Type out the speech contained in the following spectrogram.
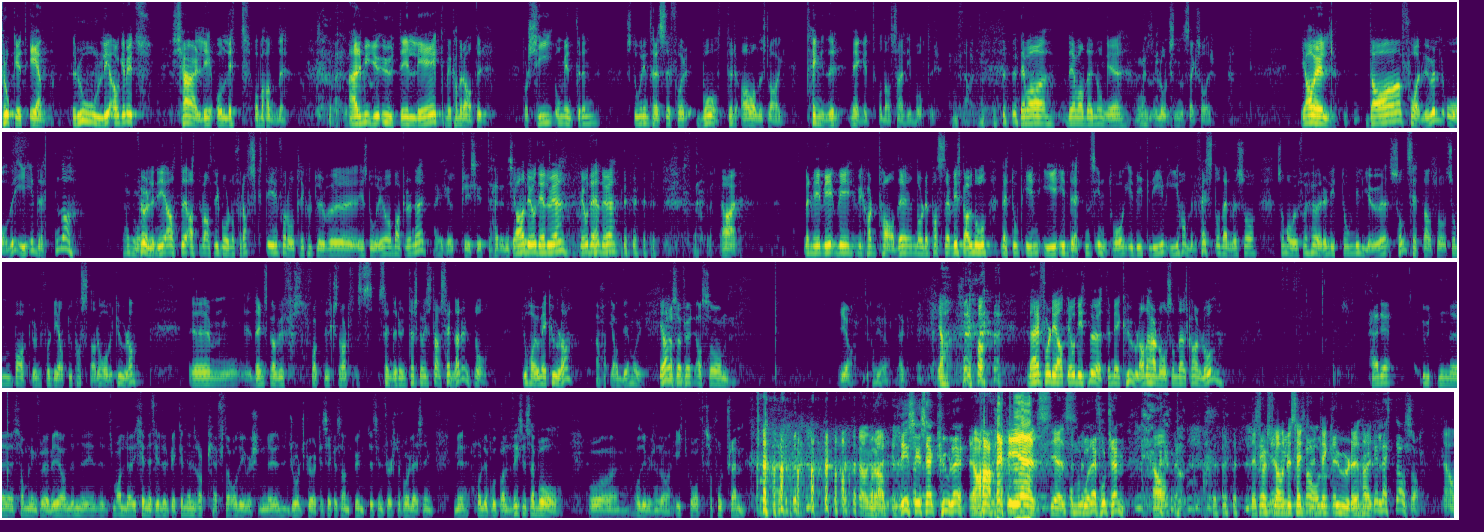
Trukket én. Rolig av gemytt. Kjærlig og lett å behandle. Er mye ute i lek med kamerater. På ski om vinteren. Stor interesse for båter av alle slag. Tegner meget, og da særlig båter. Ja. Det, var, det var den unge Lorentzen, seks år. Ja vel. Da får vi vel over i idretten, da. Ja, Føler de at, at, at vi går noe for raskt i forhold til kulturhistorie og bakgrunn der? Jeg er helt prisgitt Herrens Ja, det er jo det du er. Det er jo det du er. Ja. Men vi, vi, vi, vi kan ta det når det passer. Vi skal jo nå nettopp inn i idrettens inntog i ditt liv i Hammerfest. og Dermed så, så må vi få høre litt om miljøet sånn sett, altså, som bakgrunn for det at du kasta det over kula. Um, den skal vi faktisk snart sende rundt her. Skal vi sende den rundt nå? Du har jo med kula. Ja, det må vi. Ja. Men altså, for, altså Ja, det kan vi gjøre. Ja. ja. Nei, for det, at det er jo ditt møte med kula det her nå som det skal handle om. Her er uten uh, samling for øvrig, ja, den, den, som alle kjenner til replikken, den rappkjefta Oliversen, eh, George Curtis, ikke sant, begynte sin første forelesning med 'Hold en fotball'. 'This is a ball'. Og uh, Oliversen sa 'Ikke gå så fort frem'. This is a kule! Ja, yes, yes. Og nå går jeg fort frem. Ja. Det er første gang det blir sendt rundt ei kule Det er ikke lett, altså. Ja,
